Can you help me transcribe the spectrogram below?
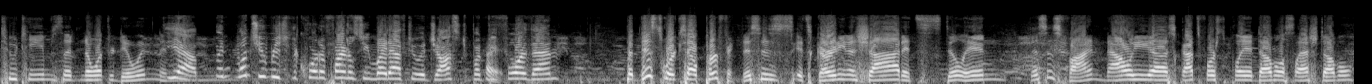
two teams that know what they're doing. And Yeah, but once you reach the quarterfinals, you might have to adjust. But Right. before then, But this works out perfect. This is it's guarding a shot. It's still in. This is fine. Now he uh, Scott's forced to play a double slash double.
